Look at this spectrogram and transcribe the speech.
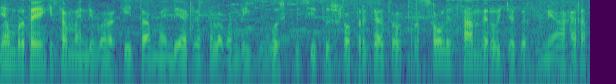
yang bertanya kita main di mana? Kita main di RTP 8000 bosku. Situs slot tergacor tersolid santero jaga dunia akhirat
